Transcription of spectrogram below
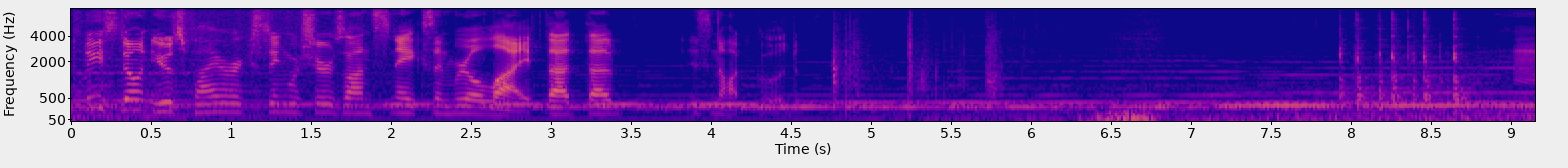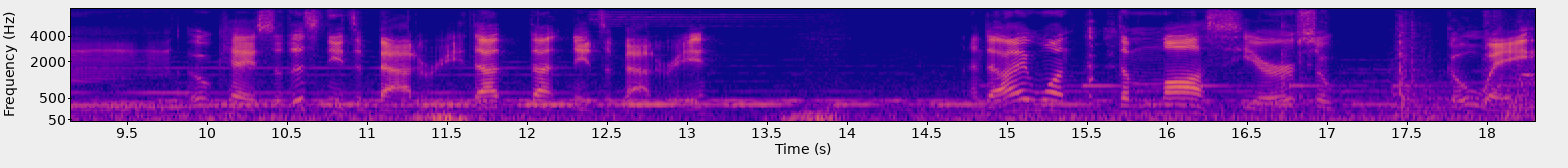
Please don't use fire extinguishers on snakes in real life. That that is not good. Hmm. Okay, so this needs a battery. That that needs a battery. And I want the moss here, so go away.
